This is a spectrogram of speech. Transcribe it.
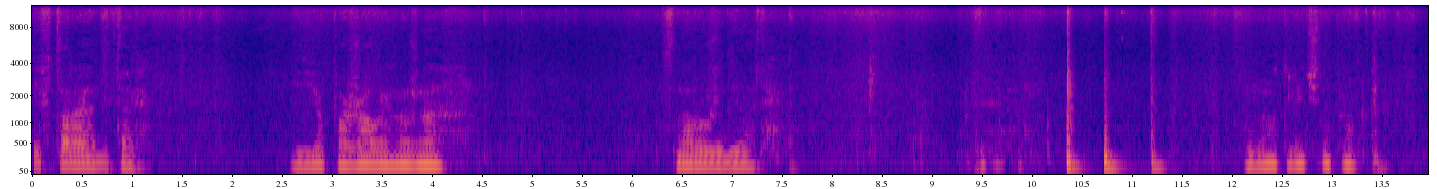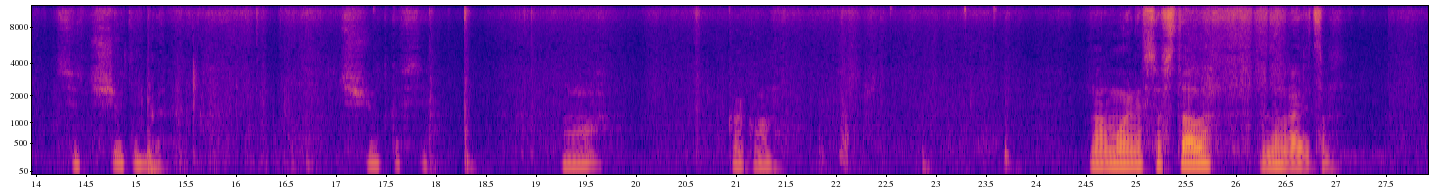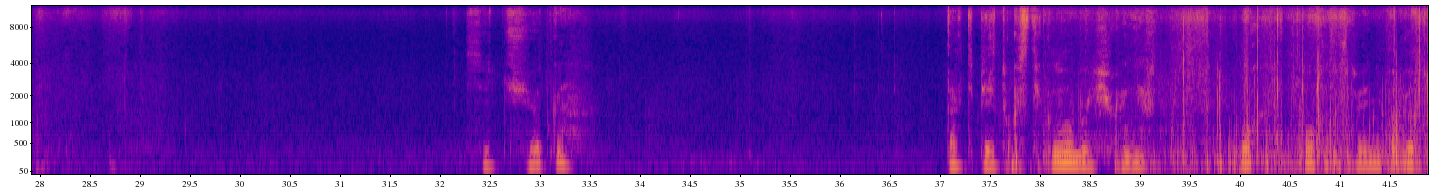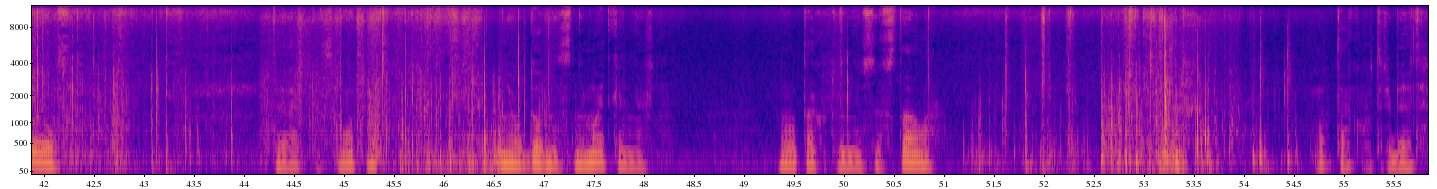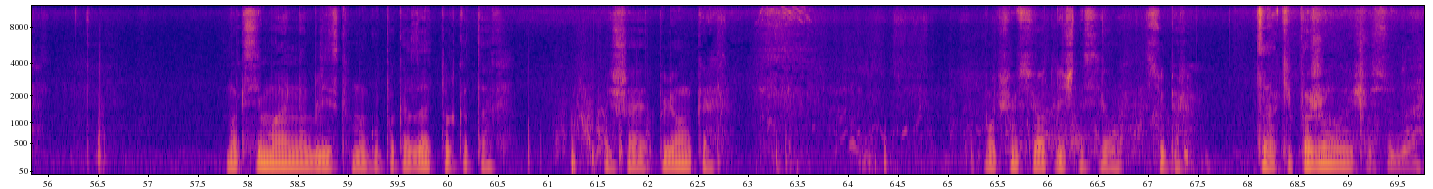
И вторая деталь. Ее, пожалуй, нужно снаружи делать. Ну, отлично прям. Все четенько. Четко все. О, как вам? Нормально все встало. Мне нравится. Все четко. Так, теперь только стекло бы еще, конечно. Плохо, плохо то, что я не подготовился. Так, посмотрим. Неудобно снимать, конечно. Но вот так вот у меня все встало. Вот так вот, ребят. Максимально близко могу показать только так. Мешает пленка. В общем, все отлично село. Супер. Так, и пожалуй еще сюда.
